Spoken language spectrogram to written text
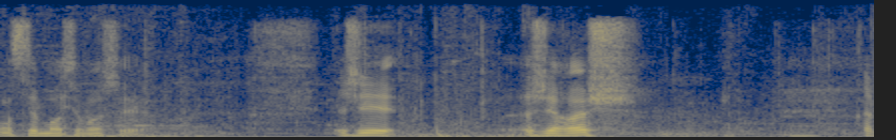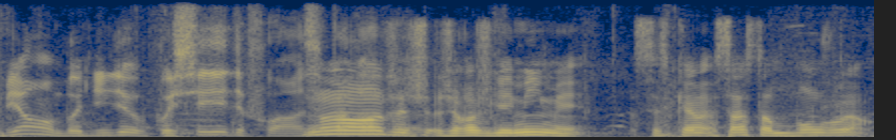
Oh, c'est moi, c'est moi, c'est. J'ai. J'ai rush. Très bien, bonne idée. Vous pouvez essayer des fois. hein, c'est Non, non, grave. j'ai rush gaming, mais c'est quand même- ça reste un bon joueur.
